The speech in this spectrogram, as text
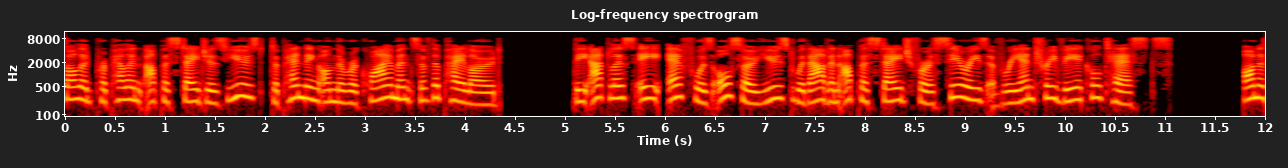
solid propellant upper stages used, depending on the requirements of the payload. The Atlas E.F was also used without an upper stage for a series of re-entry vehicle tests. On a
